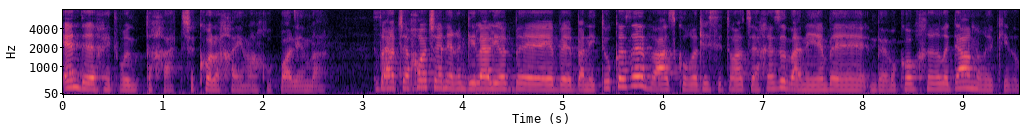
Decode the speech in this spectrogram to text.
אין דרך התמודדות אחת שכל החיים אנחנו פועלים בה. זאת אומרת שיכול להיות שאני רגילה להיות בניתוק הזה, ואז קורית לי סיטואציה אחרי זה, ואני אהיה במקום אחר לגמרי, כאילו.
